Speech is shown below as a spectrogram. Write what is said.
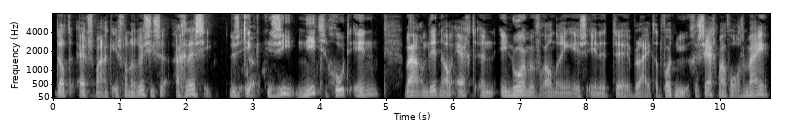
dat er sprake is van een Russische agressie. Dus ik zie niet goed in waarom dit nou echt een enorme verandering is in het uh, beleid. Dat wordt nu gezegd, maar volgens mij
